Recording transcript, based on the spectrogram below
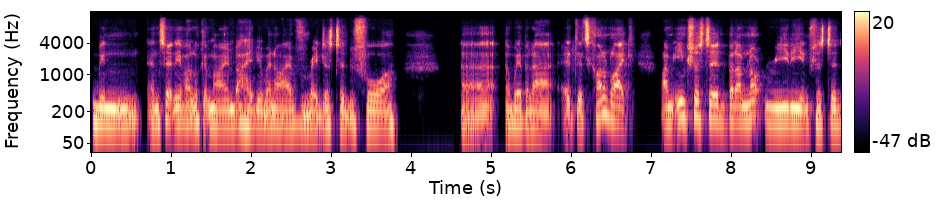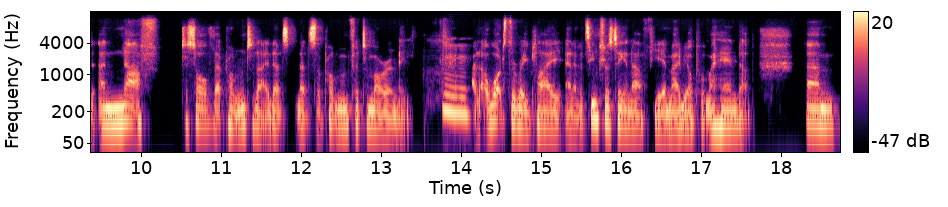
when, and certainly if I look at my own behavior when I've registered for uh, a webinar, it, it's kind of like I'm interested, but I'm not really interested enough to solve that problem today. That's that's a problem for tomorrow me. Mm. And I'll watch the replay, and if it's interesting enough, yeah, maybe I'll put my hand up. Um,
